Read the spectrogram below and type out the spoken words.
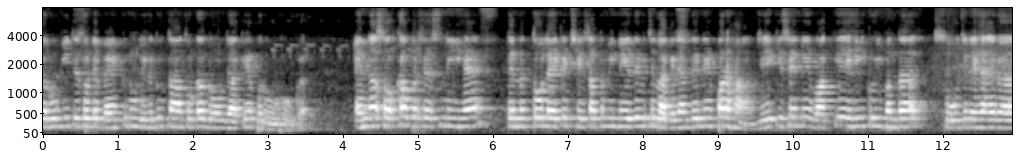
ਕਰੂਗੀ ਤੇ ਤੁਹਾਡੇ ਬੈਂਕ ਨੂੰ ਲਿਖ ਦੂ ਤਾਂ ਤੁਹਾਡਾ ਲੋਨ ਜਾ ਕੇ ਅਪਰੂਵ ਹੋਊਗਾ। ਇੰਨਾ ਸੌਖਾ ਪ੍ਰੋਸੈਸ ਨਹੀਂ ਹੈ, ਤਿੰਨ ਤੋਂ ਲੈ ਕੇ 6-7 ਮਹੀਨੇ ਇਹਦੇ ਵਿੱਚ ਲੱਗ ਜਾਂਦੇ ਨੇ, ਪਰ ਹਾਂ, ਜੇ ਕਿਸੇ ਨੇ ਵਾਕਿਆ ਹੀ ਕੋਈ ਬੰਦਾ ਸੋਚ ਰਿਹਾ ਹੈਗਾ,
